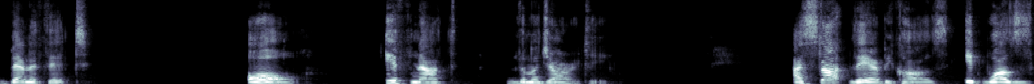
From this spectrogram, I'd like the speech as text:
benefit all, if not the majority. I start there because it was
